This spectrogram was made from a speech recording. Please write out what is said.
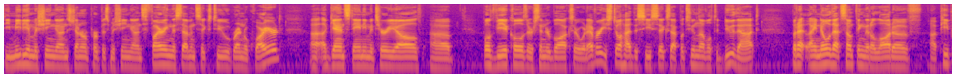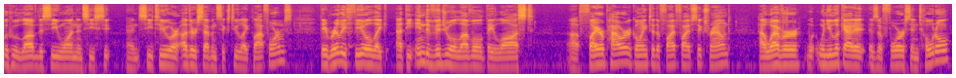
the medium machine guns, general purpose machine guns, firing the 7.62 when required uh, against anti-materiel, both vehicles or cinder blocks or whatever, you still had the C6 at platoon level to do that. but I, I know that's something that a lot of uh, people who love the C1 and, C, and C2 or other 762 like platforms, they really feel like at the individual level they lost uh, firepower going to the 5.56 round. However, when you look at it as a force in total,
